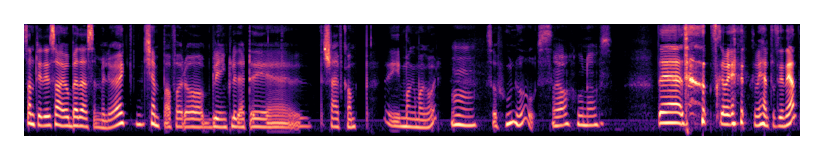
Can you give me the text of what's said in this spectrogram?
Samtidig så har jo BDSM-miljøet kjempa for å bli inkludert i uh, skeiv kamp i mange, mange år. Mm. Så who knows? ja, who knows? Det skal vi, skal vi hente oss inn igjen.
